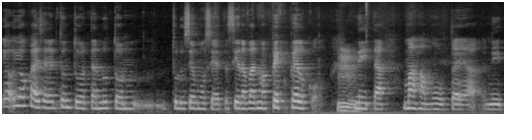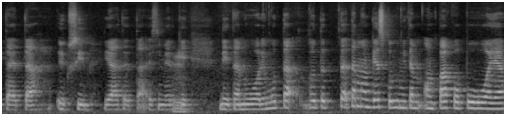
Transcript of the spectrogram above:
jo, jokaiselle tuntuu, että nyt on tullut semmoisia, että siellä varmaan pe- pelko mm. niitä maahanmuuttajia, niitä, että yksin jätetään esimerkiksi mm. niitä nuori. Mutta, mutta tämä on keskustelu, mitä on pakko puhua ja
